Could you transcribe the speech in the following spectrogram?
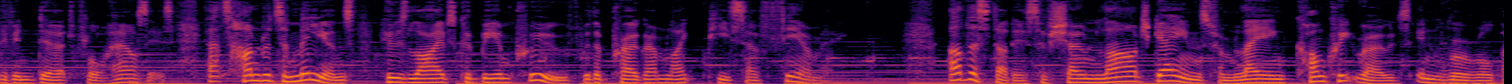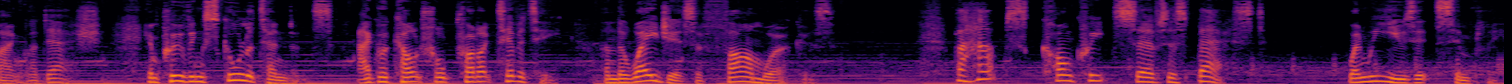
live in dirt floor houses. That's hundreds of millions whose lives could be improved with a program like Piso Firme. Other studies have shown large gains from laying concrete roads in rural Bangladesh, improving school attendance, agricultural productivity, and the wages of farm workers. Perhaps concrete serves us best when we use it simply.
